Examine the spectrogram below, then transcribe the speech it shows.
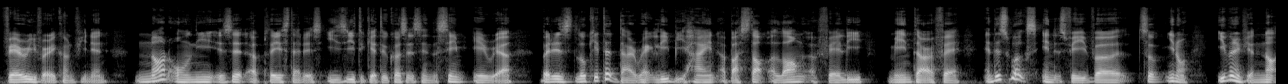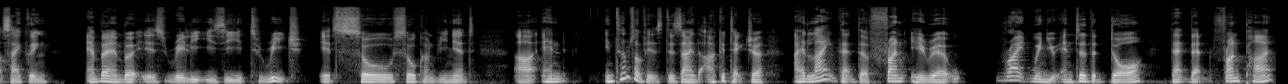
very, very convenient. Not only is it a place that is easy to get to because it's in the same area, but it is located directly behind a bus stop along a fairly main thoroughfare. And this works in its favor. So, you know, even if you're not cycling, Amber Amber is really easy to reach. It's so, so convenient. Uh, and in terms of its design, the architecture, I like that the front area, right when you enter the door, that, that front part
